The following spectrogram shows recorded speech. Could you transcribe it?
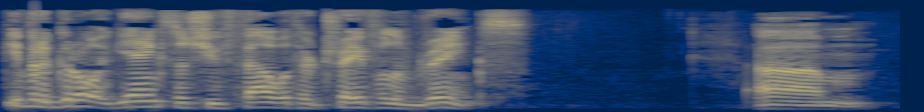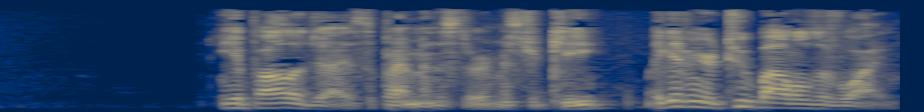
give it a good old yank so she fell with her tray full of drinks. Um, he apologized, the Prime Minister, Mr. Key, by giving her two bottles of wine.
